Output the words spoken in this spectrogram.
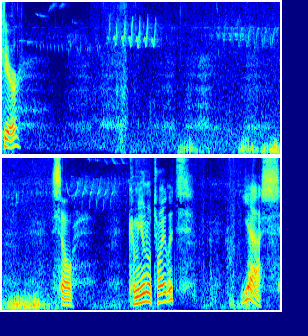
here so Communal toilets? Yes,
